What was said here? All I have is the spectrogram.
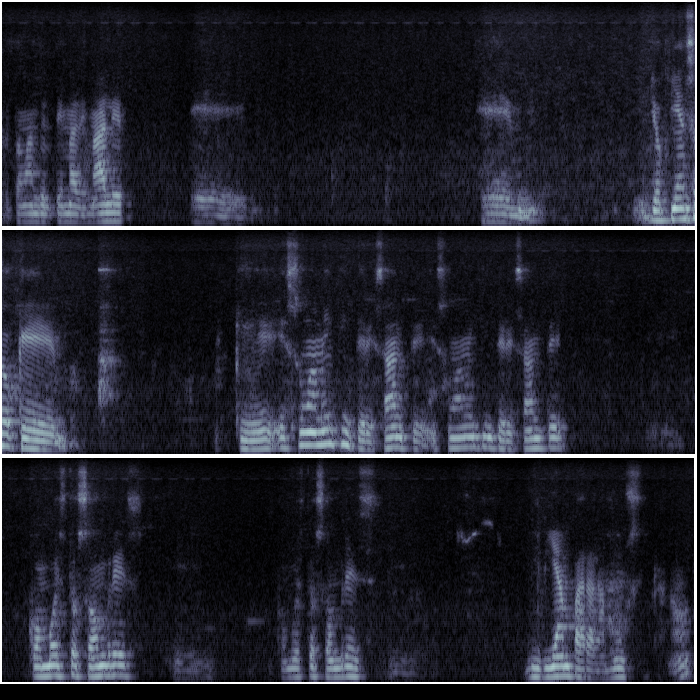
retomando el tema de Mahler, eh, eh, yo pienso que, es sumamente interesante, es sumamente interesante cómo estos hombres, cómo estos hombres vivían para la música, ¿no?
